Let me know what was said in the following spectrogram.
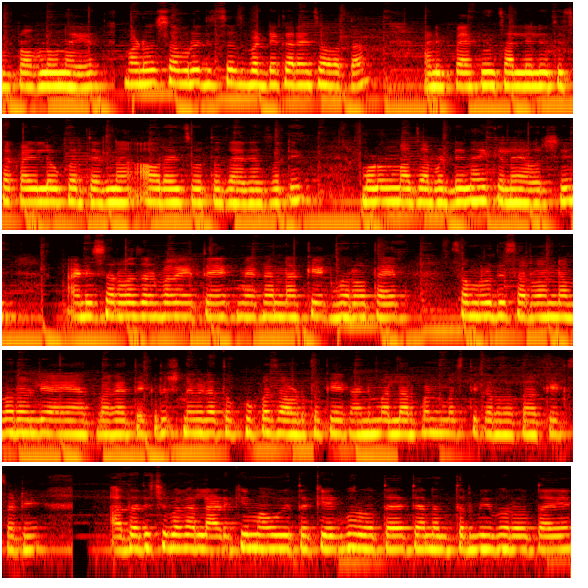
प्रॉब्लेम नाही आहेत म्हणून समृद्धीचाच बड्डे करायचा होता आणि पॅकिंग चाललेली होती सकाळी लवकर त्यांना आवरायचं होतं जाण्यासाठी. म्हणून माझा बड्डे नाही केला यावर्षी आणि सर्वजण बघा इथे एकमेकांना केक भरवत आहेत. समृद्धी सर्वांना भरवली आहे. आत बघा ते कृष्णवीला तो खूपच आवडतो केक आणि मल्हार पण मस्ती करत होता केकसाठी आता तिची बघा लाडकी माऊ इथं केक भरवत आहे त्यानंतर मी भरवत आहे.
